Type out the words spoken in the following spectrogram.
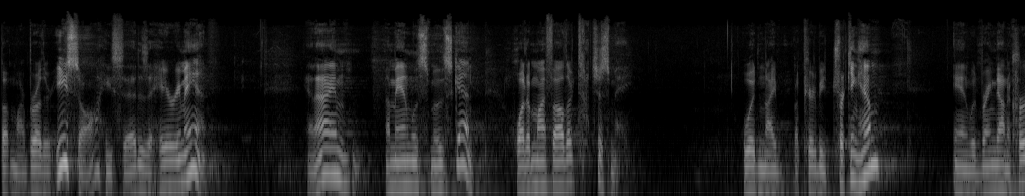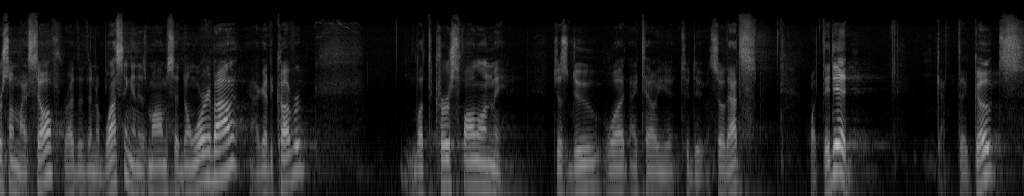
But my brother Esau, he said, is a hairy man, and I am a man with smooth skin. What if my father touches me? Wouldn't I appear to be tricking him and would bring down a curse on myself rather than a blessing? And his mom said, Don't worry about it. I got it covered. Let the curse fall on me. Just do what I tell you to do. So that's what they did. Got the goats.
